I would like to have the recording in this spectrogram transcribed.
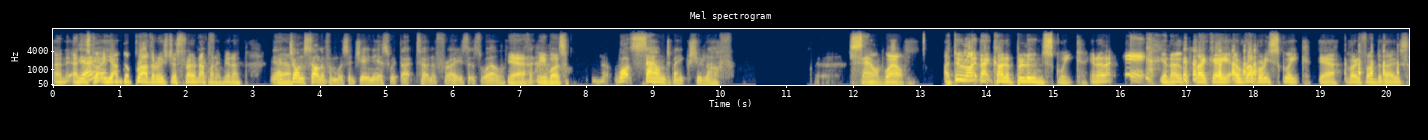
and and he's got a younger brother who's just thrown up on him. You know, Yeah, Yeah. John Sullivan was a genius with that turn of phrase as well. yeah, he was What sound makes you laugh? sound. Well, I do like that kind of balloon squeak. You know that, you know, like a, a rubbery squeak. Yeah, very fond of those.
